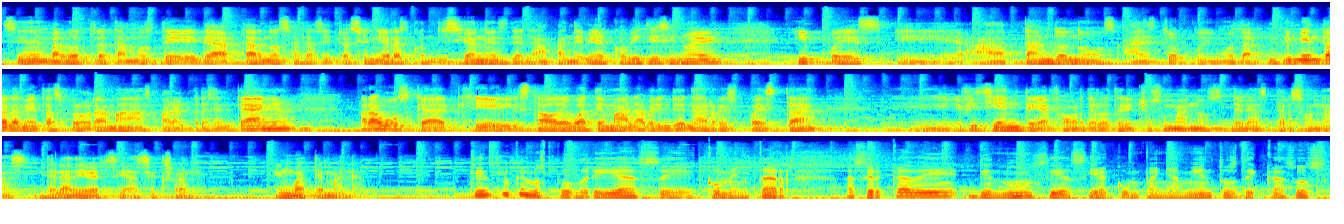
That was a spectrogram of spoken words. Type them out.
sin embargo, tratamos de, adaptarnos a la situación y a las condiciones de la pandemia del COVID-19 y pues eh, adaptándonos a esto pudimos dar cumplimiento a las metas programadas para el presente año para buscar que el Estado de Guatemala brinde una respuesta eh, eficiente a favor de los derechos humanos de las personas de la diversidad sexual en Guatemala. ¿Qué es lo que nos podrías eh, comentar acerca de denuncias y acompañamientos de casos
